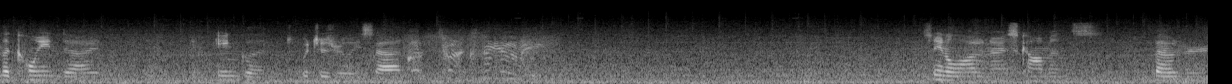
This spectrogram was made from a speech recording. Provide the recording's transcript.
The Queen died in England, which is really sad. Seen a lot of nice comments about her.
